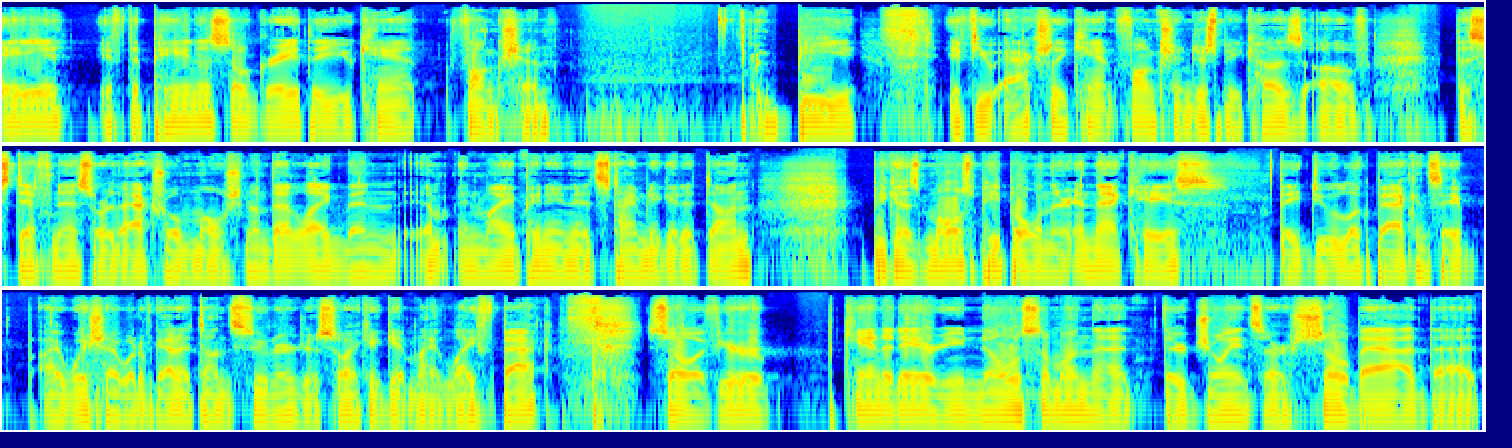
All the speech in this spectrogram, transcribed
A, if the pain is so great that you can't function. B, if you actually can't function just because of the stiffness or the actual motion of that leg, then um, in my opinion, it's time to get it done. Because most people, when they're in that case, they do look back and say, I wish I would have got it done sooner just so I could get my life back. So if you're a candidate or you know someone that their joints are so bad that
